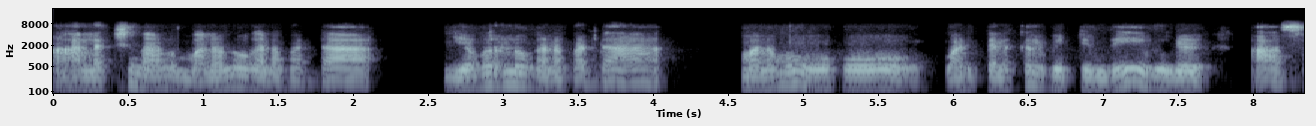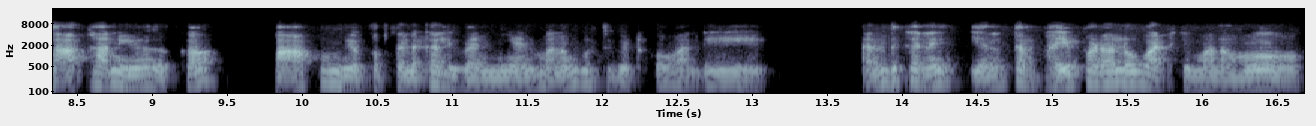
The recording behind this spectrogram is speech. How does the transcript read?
ఆ లక్షణాలు మనలో కనబడ్డా ఎవరిలో కనపడ్డా? మనము ఓహో వాడి పిలకలు పెట్టింది వీడు- ఆ సాతాను యొక్క పాపం యొక్క పిలకలు ఇవన్నీ అని మనం గుర్తుపెట్టుకోవాలి. అందుకని ఎంత భయపడాలో వాటికి మనము.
